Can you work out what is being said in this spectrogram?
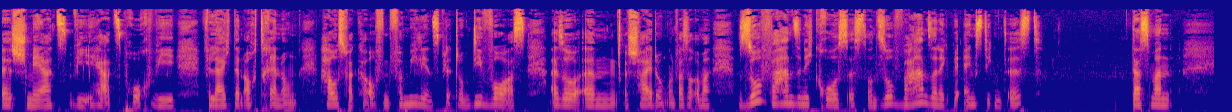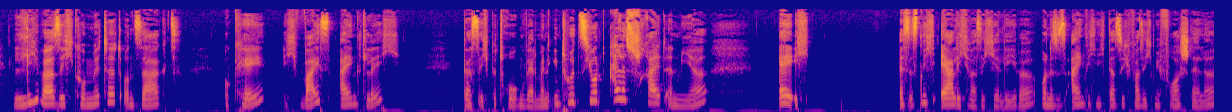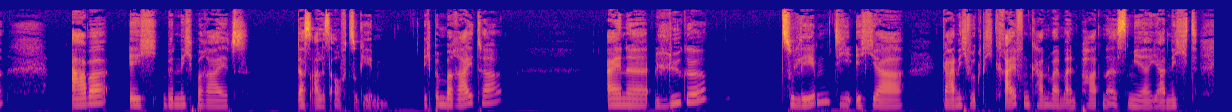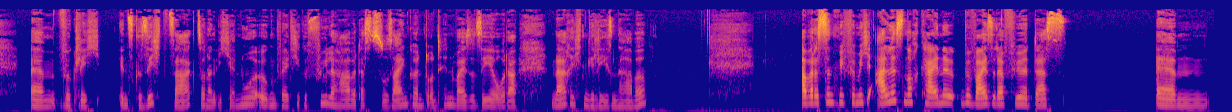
äh, Schmerz, wie Herzbruch, wie vielleicht dann auch Trennung, Hausverkaufen, Familiensplittung, Divorce, also ähm, Scheidung und was auch immer, so wahnsinnig groß ist und so wahnsinnig beängstigend ist, dass man lieber sich committet und sagt, okay, ich weiß eigentlich, dass ich betrogen werde. Meine Intuition, alles schreit in mir. Ey, ich, es ist nicht ehrlich, was ich hier lebe und es ist eigentlich nicht das, was ich mir vorstelle, aber ich bin nicht bereit, das alles aufzugeben. Ich bin bereiter, eine Lüge zu leben, die ich ja gar nicht wirklich greifen kann, weil mein Partner es mir ja nicht ähm, wirklich ins Gesicht sagt, sondern ich ja nur irgendwelche Gefühle habe, dass es so sein könnte und Hinweise sehe oder Nachrichten gelesen habe. Aber das sind für mich alles noch keine Beweise dafür, dass, ähm,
